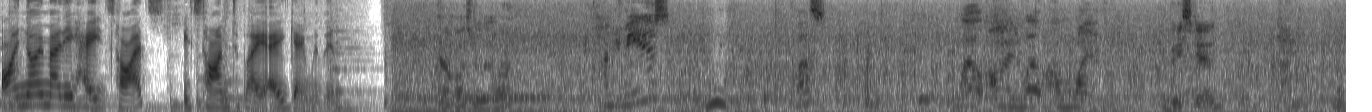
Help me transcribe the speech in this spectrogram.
I know Maddie hates heights. It's time to play a game with him. How high's really high? 100 meters? Plus? Well, on, well, on one of them. Were you scared? No.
